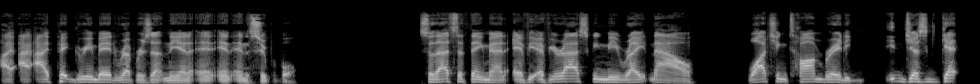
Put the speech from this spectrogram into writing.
I, I, I picked Green Bay to represent in the in, in, in the Super Bowl. So that's the thing, man. If if you're asking me right now, watching Tom Brady just get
